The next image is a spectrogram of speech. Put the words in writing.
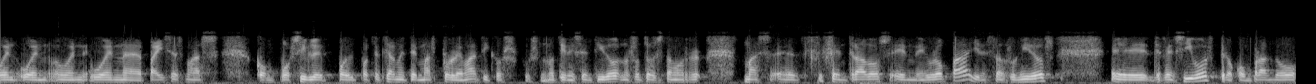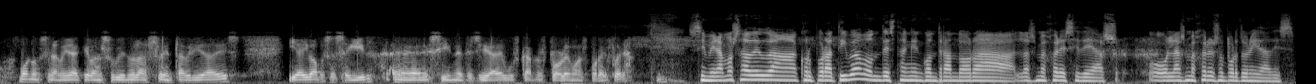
o en, o en, o en, o en uh, países más con posible, potencialmente más problemáticos? Pues no tiene sentido. Nosotros estamos más eh, centrados en Europa y en Estados Unidos, eh, defensivos, pero comprando bonos en la medida que van subiendo las rentabilidades y ahí vamos a seguir eh, sin necesidad de buscarnos problemas por ahí fuera. Si miramos a deuda corporativa, ¿dónde están encontrando ahora las mejores ideas o las mejores oportunidades?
